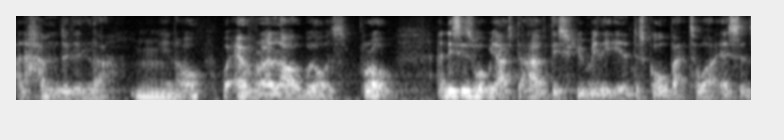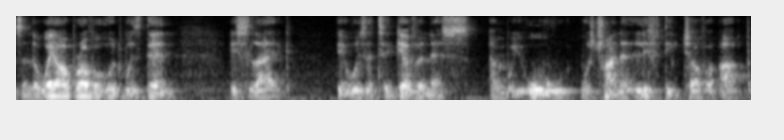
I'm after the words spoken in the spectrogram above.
Alhamdulillah. mm. You know, whatever Allah wills, bro. And this is what we have to have this humility and just go back to our essence. And the way our brotherhood was then, it's like it was a togetherness, and we all was trying to lift each other up.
